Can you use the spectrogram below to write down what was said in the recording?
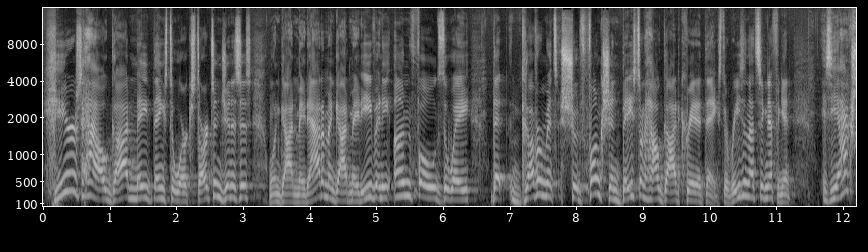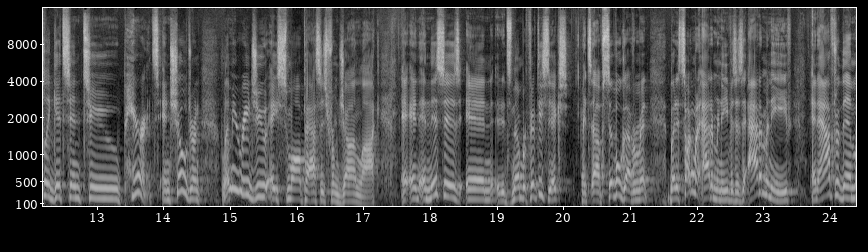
Here's how God made things to work. Starts in Genesis when God made Adam and God made Eve, and he unfolds the way that governments should function based on how God created things. The reason that's significant is he actually gets into parents and children. Let me read you a small passage from John Locke. And, and this is in, it's number 56. It's of civil government, but it's talking about Adam and Eve. It says, Adam and Eve, and after them,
